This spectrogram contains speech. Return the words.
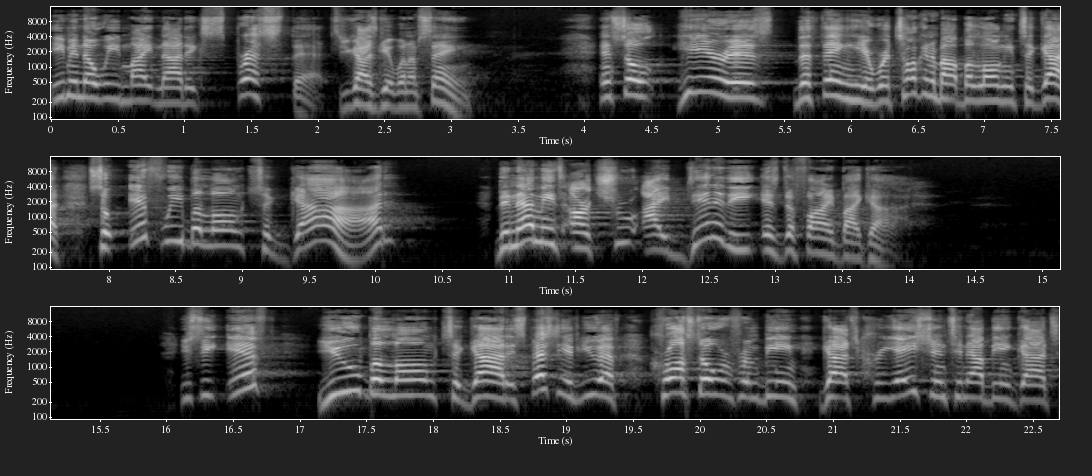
even though we might not express that. You guys get what I'm saying? And so here is the thing here. We're talking about belonging to God. So if we belong to God, then that means our true identity is defined by God. You see, if you belong to God, especially if you have crossed over from being God's creation to now being God's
